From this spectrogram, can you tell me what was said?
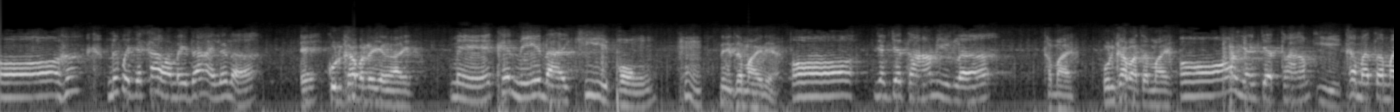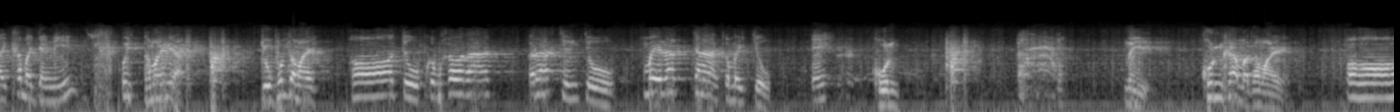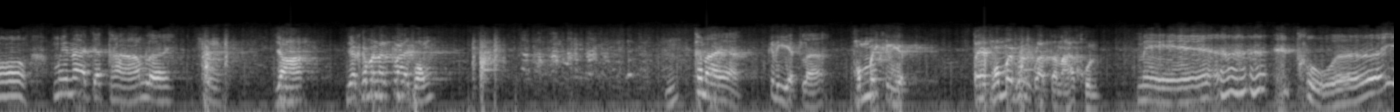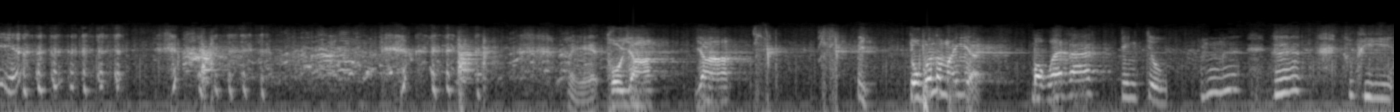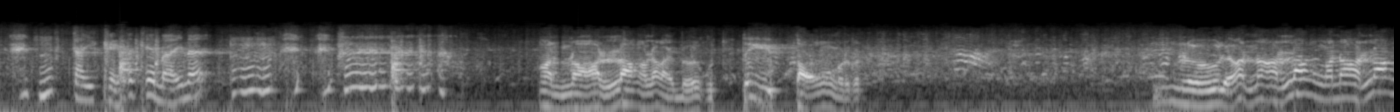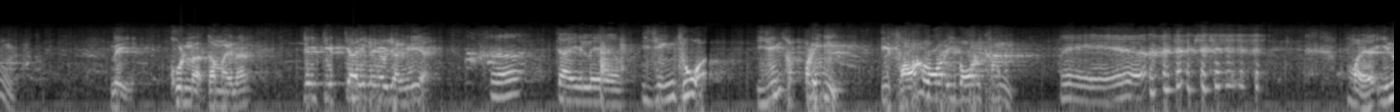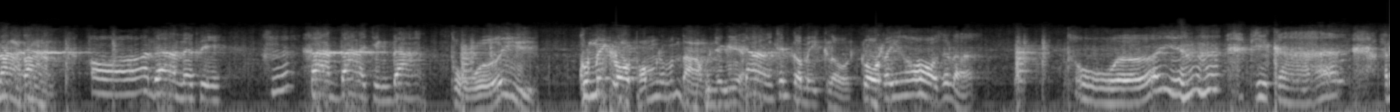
นึกว่าจะเข้ามาไม่ได้แล้วเหรอ เอ๊ะ คุณเข้ามาได้ยังไง แหมแค่นี้ได้ขี้ผงฮึ่มนี่ทำไมเนี่ยอ๋อ ยังจะถามอีกเหรอทำไม คุณเข้ามาทำไม อ๋อ ยังจะถามอีก เข้ามาทำไม เข้ามาอย่างนี้ อุ้ยทำไมเนี่ย จูบผมทำไม อ๋อ จูบกับเขารัก รักจึงจูบ ไม่รักจ้างก็ไม่จูบ เอ๊ะ คุณ นี่ คุณเข้ามาทำไม อ๋อ ไม่น่าจะถามเลยฮึ่มอย่า อย่าเข้ามานั่งใกล้ผม ทำไมอะ เกลียดเหรอ ผมไม่เกลียด แต่ผมไม่พึงปรารถนาคุณแหมโถูเอ้ยแหมโทรยายานี่จูบผมทำไมอะ บอกว่ารักจริงจูบทีใจแข็งสักแค่ไหนนะ อ๋อนอนล่องแล้วไอ้เบื่อกูตีบตรงเลยกูหรือเหลือนอนล่องนอนล่องนี่คุณอะทำไมนะยังจิตใจเลวอย่างนี้อะฮะใจเลวอีหญิงชั่วอีหญิงอัปรีอีสอนวอรีบอลคันแหมแหมอีหน้าด้านอ๋อด้านเลยสิฮะข้านได้จริงด้านโถ่เอ้ย คุณไม่โกรธผมนะผมด่าคุณอย่างนี้อะจ้างฉันก็ไม่โกรธโกรธไอ้ห่อซะเหรอโถ่เอ้ยพี่ขา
